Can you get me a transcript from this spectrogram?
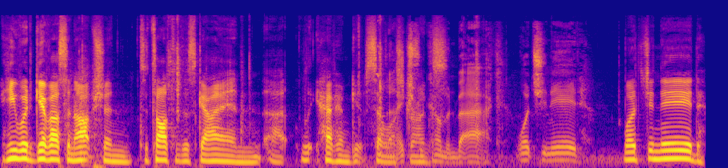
he would give us an option to talk to this guy and uh, have him get sell us Thanks drugs. for coming back. What you need? What you need?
